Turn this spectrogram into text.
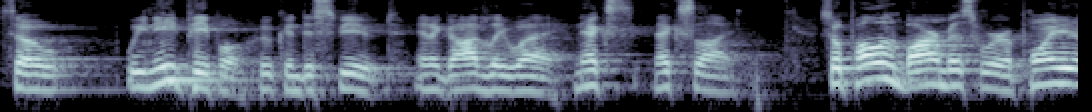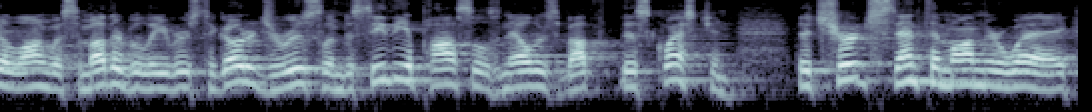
so we need people who can dispute in a godly way. Next, next slide. So Paul and Barnabas were appointed, along with some other believers, to go to Jerusalem to see the apostles and elders about this question. The church sent them on their way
